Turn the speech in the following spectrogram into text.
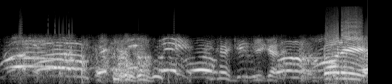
Oh! got it. Got it!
